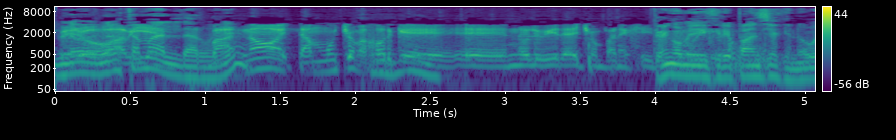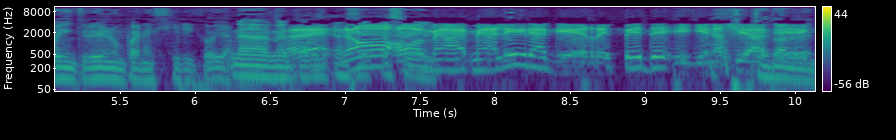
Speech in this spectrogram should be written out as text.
pero no, está bien. mal, Darwin. Va- ¿eh? No, está mucho mejor que eh, no le hubiera hecho un panegírico. Tengo mis discrepancias que no voy a incluir en un panegírico. ya. No, me ¿Eh? parece. No, hace- o hace- me, me alegra que respete y que no sea Totalmente.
